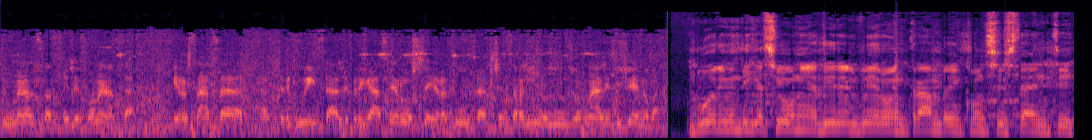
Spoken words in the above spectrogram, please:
Un'altra telefonata era stata attribuita alle Brigate Rosse e raggiunta al centralino di un giornale di Genova. Due rivendicazioni, a dire il vero, entrambe inconsistenti.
